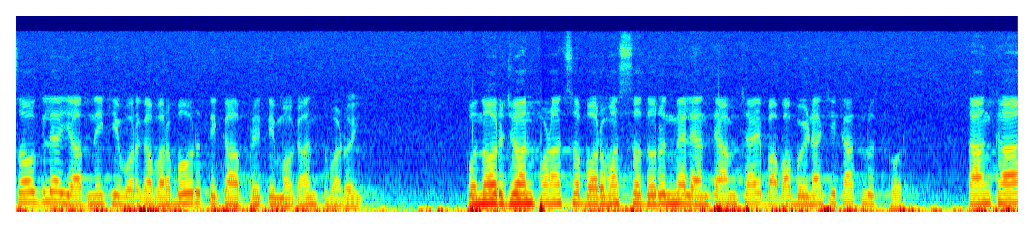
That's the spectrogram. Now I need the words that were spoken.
सगल्या यादनिकी वर्गा बरोबर तिका प्रिती मोगांत वाडय पुनर्जनपणाचो बरमस्सो धरून मेल्यान ते आमच्याय बाबा भयणाची काकलूत कर. तांकां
